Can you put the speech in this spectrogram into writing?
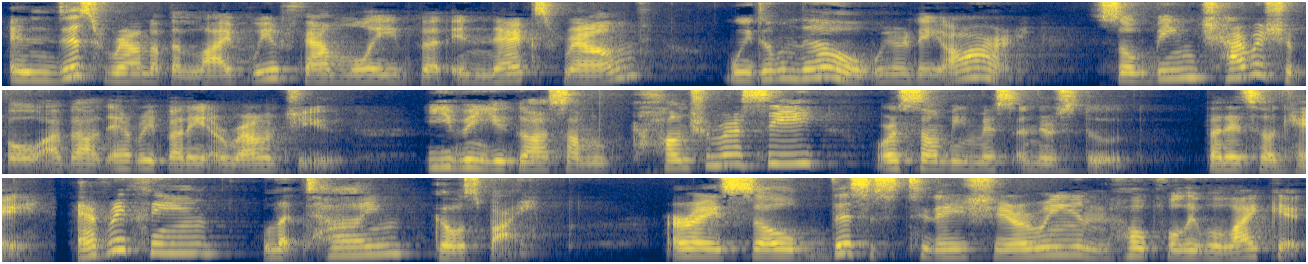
In this round of the life, we're family, but in next round, we don't know where they are. So being cherishable about everybody around you, even you got some controversy or something misunderstood, but it's okay. Everything let time goes by. Alright, so this is today's sharing and hopefully you will like it.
